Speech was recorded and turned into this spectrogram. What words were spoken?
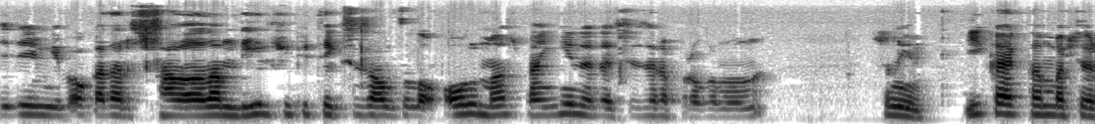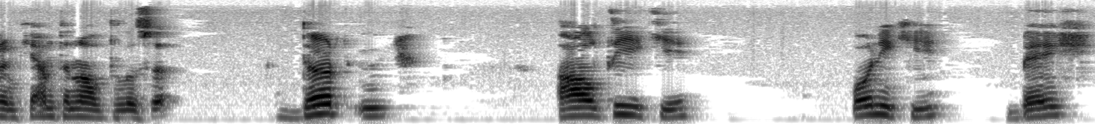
dediğim gibi o kadar sağlam değil. Çünkü teksiz altılı olmaz. Ben yine de sizlere programımı sunayım. İlk ayaktan başlarım Campton altılısı. 4-3 6-2 12 5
